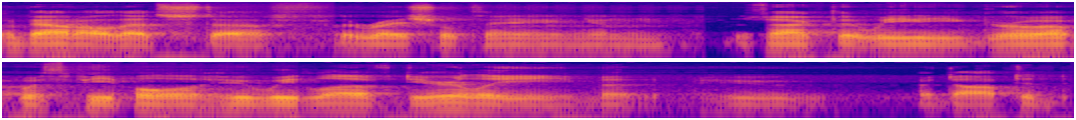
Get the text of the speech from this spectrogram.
about all that stuff the racial thing, and the fact that we grow up with people who we love dearly, but who adopted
